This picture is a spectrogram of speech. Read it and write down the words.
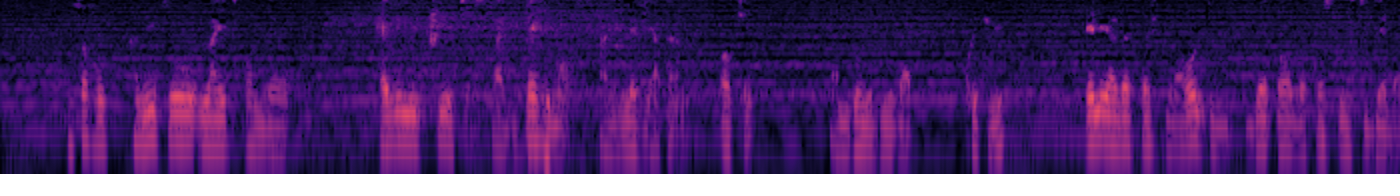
"So, can you throw light on the heavenly creatures like Behemoth and Leviathan?" Okay. I'm going to do that quickly. Any other question? I want to get all the questions together.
